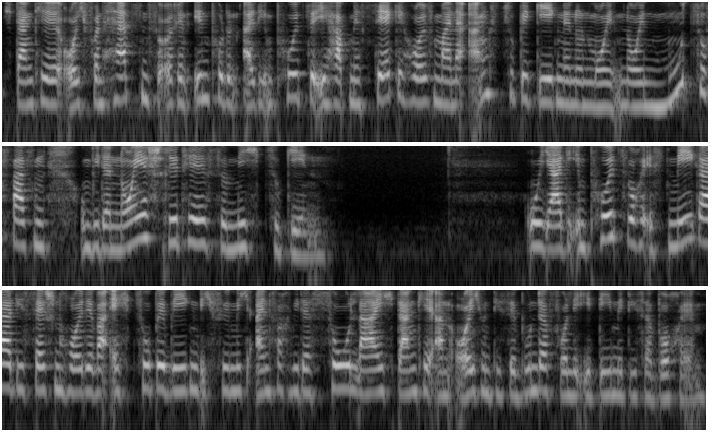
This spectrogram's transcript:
Ich danke euch von Herzen für euren Input und all die Impulse. Ihr habt mir sehr geholfen, meiner Angst zu begegnen und neuen Mut zu fassen, um wieder neue Schritte für mich zu gehen oh ja, die Impulswoche ist mega, die Session heute war echt so bewegend, ich fühle mich einfach wieder so leicht. Danke an euch und diese wundervolle Idee mit dieser Woche.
